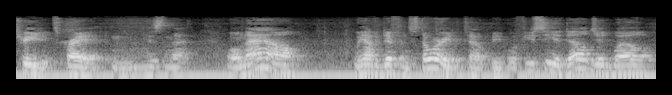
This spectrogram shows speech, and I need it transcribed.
treat it, spray it, and this and that. Well, now we have a different story to tell people. If you see adelgid, well,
